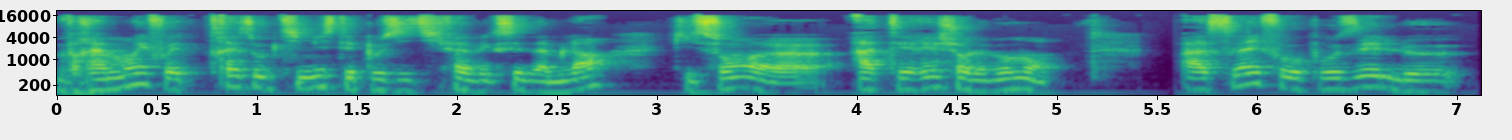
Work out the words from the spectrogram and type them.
vraiment il faut être très optimiste et positif avec ces dames-là qui sont euh, atterrées sur le moment. À cela, il faut opposer le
